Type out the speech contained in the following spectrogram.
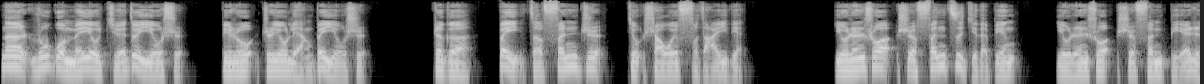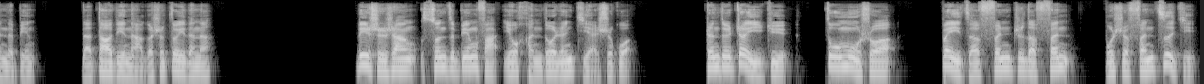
那如果没有绝对优势，比如只有两倍优势，这个倍则分之就稍微复杂一点。有人说是分自己的兵，有人说是分别人的兵，那到底哪个是对的呢？历史上《孙子兵法》有很多人解释过，针对这一句，杜牧说：“倍则分之的分。”不是分自己，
